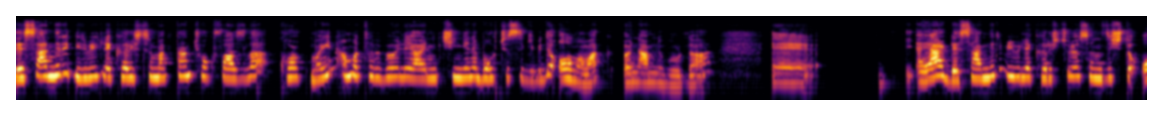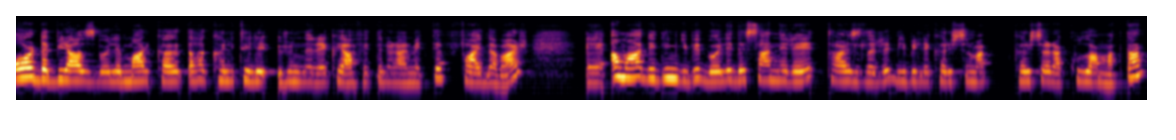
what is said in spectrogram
Desenleri birbiriyle karıştırmaktan çok fazla korkmayın ama tabii böyle yani çingene bohçası gibi de olmamak önemli burada. Ee, eğer desenleri birbirle karıştırıyorsanız işte orada biraz böyle marka daha kaliteli ürünlere, kıyafetlere yönelmekte fayda var. Ee, ama dediğim gibi böyle desenleri, tarzları birbirle karıştırmak, karıştırarak kullanmaktan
